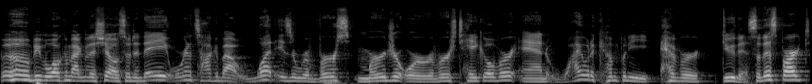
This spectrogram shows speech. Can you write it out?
Boom, people, welcome back to the show. So, today we're going to talk about what is a reverse merger or a reverse takeover and why would a company ever do this. So, this sparked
